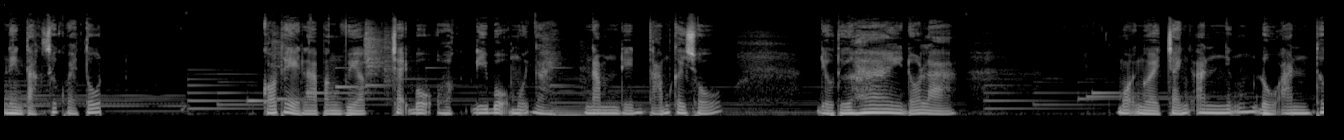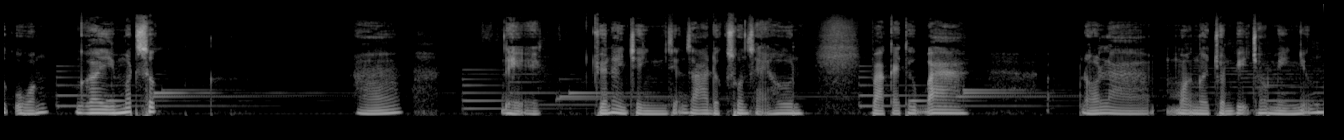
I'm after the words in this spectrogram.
nền tảng sức khỏe tốt có thể là bằng việc chạy bộ hoặc đi bộ mỗi ngày 5 đến 8 cây số. Điều thứ hai đó là mọi người tránh ăn những đồ ăn, thức uống gây mất sức. Đó. Để chuyến hành trình diễn ra được suôn sẻ hơn. Và cái thứ ba đó là mọi người chuẩn bị cho mình những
